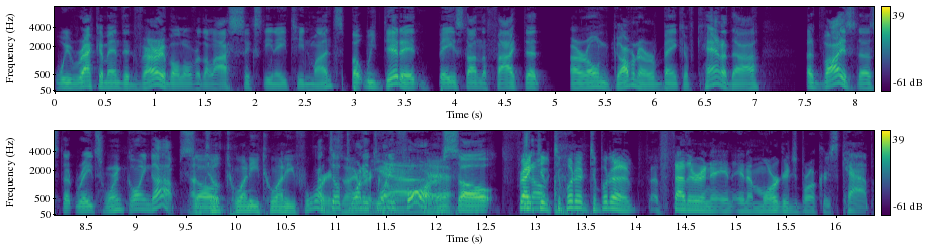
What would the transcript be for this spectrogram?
we recommended variable over the last 16, 18 months, but we did it based on the fact that our own governor of Bank of Canada advised us that rates weren't going up. So until 2024. until as I 2024. Yeah. So, Frank, you know, to, to put a to put a, a feather in a, in, in a mortgage broker's cap,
